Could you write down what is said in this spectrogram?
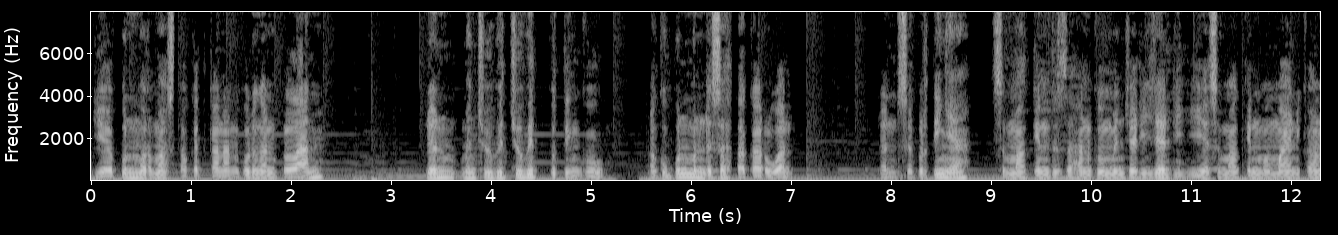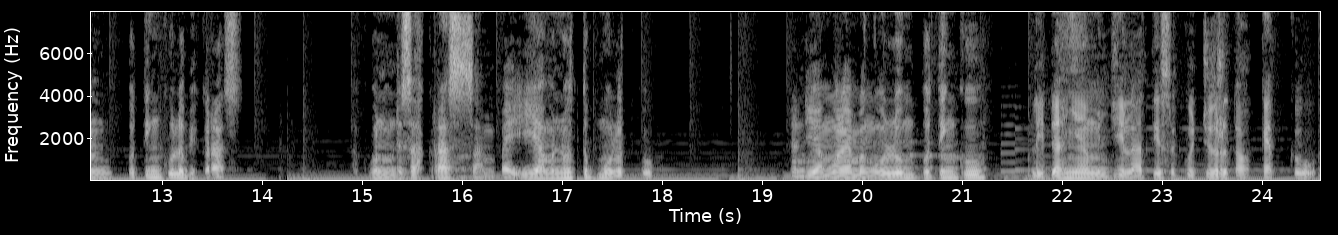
dia pun meremas toket kananku dengan pelan dan mencubit-cubit putingku. Aku pun mendesah tak karuan. Dan sepertinya semakin desahanku menjadi-jadi, ia semakin memainkan putingku lebih keras. Aku pun mendesah keras sampai ia menutup mulutku. Dan dia mulai mengulum putingku, lidahnya menjilati sekujur toketku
